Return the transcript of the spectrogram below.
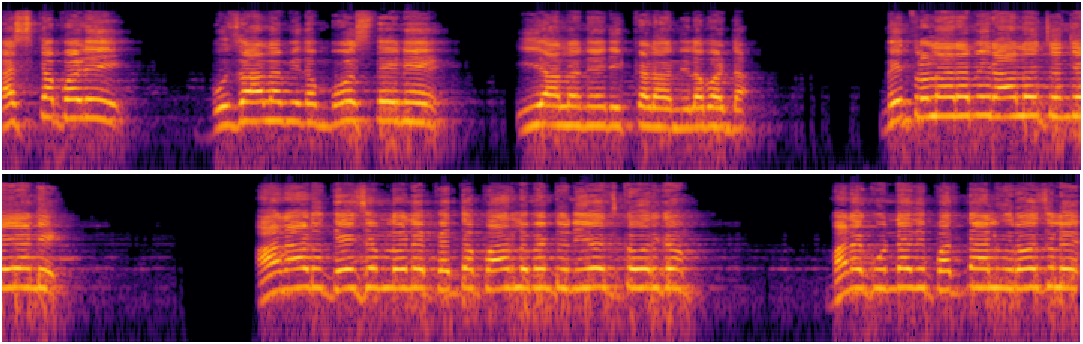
కష్టపడి భుజాల మీద మోస్తేనే ఇవాళ నేను ఇక్కడ నిలబడ్డా. మిత్రులారా మీరు ఆలోచన చేయండి. ఆనాడు దేశంలోనే పెద్ద పార్లమెంటు నియోజకవర్గం మనకున్నది పద్నాలుగు రోజులే.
